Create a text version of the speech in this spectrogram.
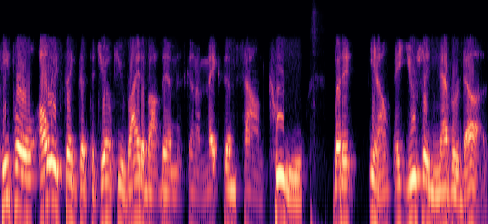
People always think that the joke you write about them is going to make them sound cool, but it, you know, it usually never does.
